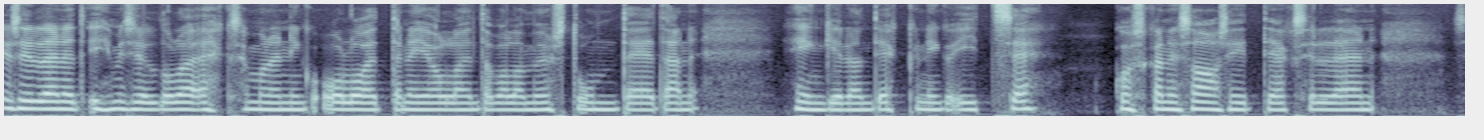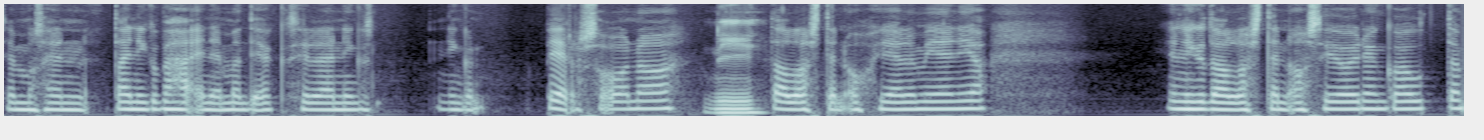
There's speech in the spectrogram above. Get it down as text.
Ja silleen, että ihmisillä tulee ehkä semmoinen niin olo, että ne jollain tavalla myös tuntee tämän henkilön tiedätkö, niin itse, koska ne saa siitä tiedätkö, silleen, semmoisen, tai niin vähän enemmän tiedätkö, silleen, niin kuin, niin kuin persoonaa Niin. tällaisten ohjelmien ja, ja niin tällaisten asioiden kautta.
